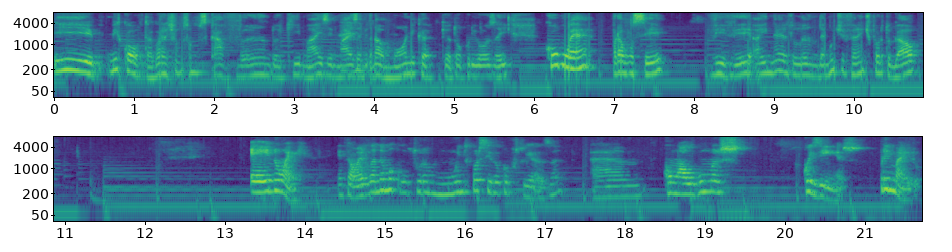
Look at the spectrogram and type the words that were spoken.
E me conta, agora estamos cavando aqui mais e mais a vida da Mônica, que eu tô curioso aí. Como é para você viver aí na Irlanda? É muito diferente de Portugal? É e não é. Então, a Irlanda é uma cultura muito parecida com a portuguesa, um, com algumas coisinhas. Primeiro,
